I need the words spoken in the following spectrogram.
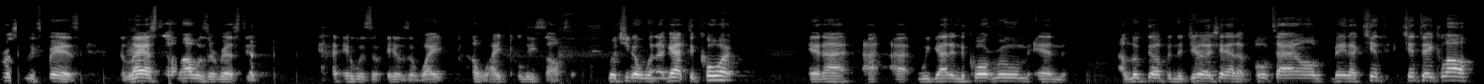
personal experience. The last time I was arrested, it was a, it was a white a white police officer. But you know, when I got to court, and I, I, I we got in the courtroom, and I looked up, and the judge had a bow tie on, made a kente, kente cloth.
